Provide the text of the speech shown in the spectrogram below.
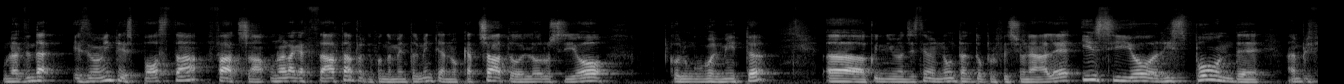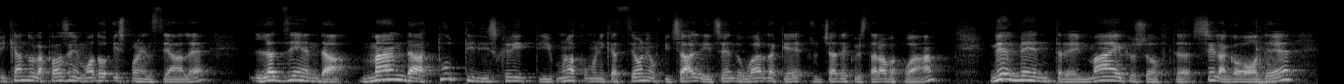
un'azienda estremamente esposta faccia una ragazzata, perché fondamentalmente hanno cacciato il loro CEO con un Google Meet, uh, quindi una gestione non tanto professionale. Il CEO risponde amplificando la cosa in modo esponenziale. L'azienda manda a tutti gli iscritti una comunicazione ufficiale dicendo guarda che succede questa roba qua, nel mentre Microsoft se la gode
